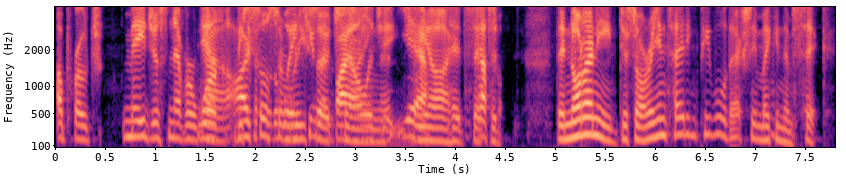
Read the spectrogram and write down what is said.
approach may just never work yeah i saw some research biology yeah VR headsets they're not only disorientating people, they're actually making them sick.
